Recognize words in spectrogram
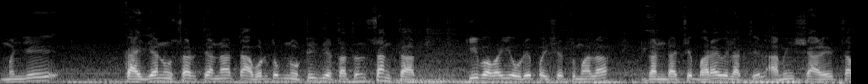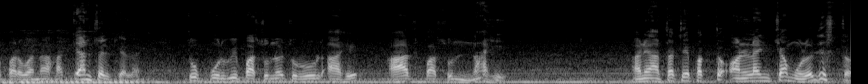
म्हणजे कायद्यानुसार त्यांना ताबडतोब नोटीस देतात आणि सांगतात की बाबा एवढे पैसे तुम्हाला दंडाचे भरावे लागतील. आम्ही शाळेचा परवाना हा कॅन्सल केला आहे तो पूर्वीपासूनच रूल आहे आजपासून नाही. आणि आता ते फक्त ऑनलाईनच्यामुळं दिसतं.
